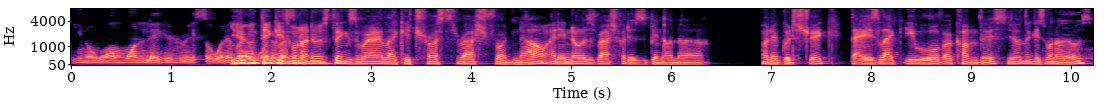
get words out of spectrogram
you know one one legged race or whatever. You don't think it's one of those things where like he trusts Rashford now and he knows Rashford has been on a on a good streak that he's like he will overcome this. You don't think it's one of those?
